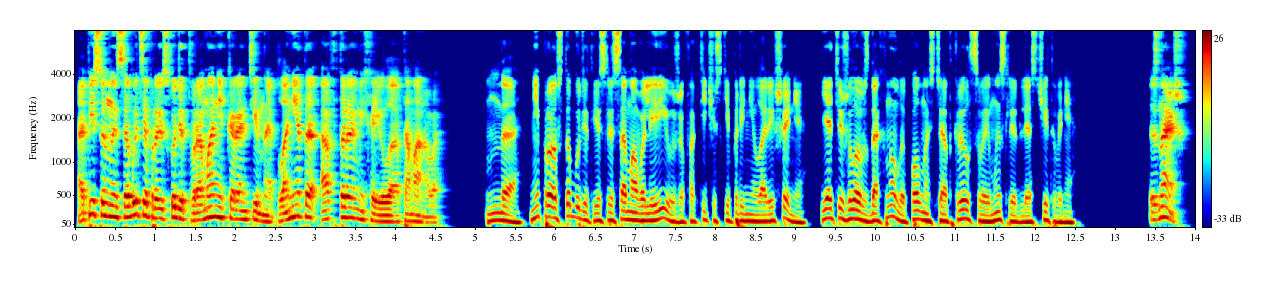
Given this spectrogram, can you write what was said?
Описанные события происходят в романе «Карантинная планета» автора Михаила Атаманова. Да, не просто будет, если сама Валерия уже фактически приняла решение. Я тяжело вздохнул и полностью открыл свои мысли для считывания. Знаешь,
